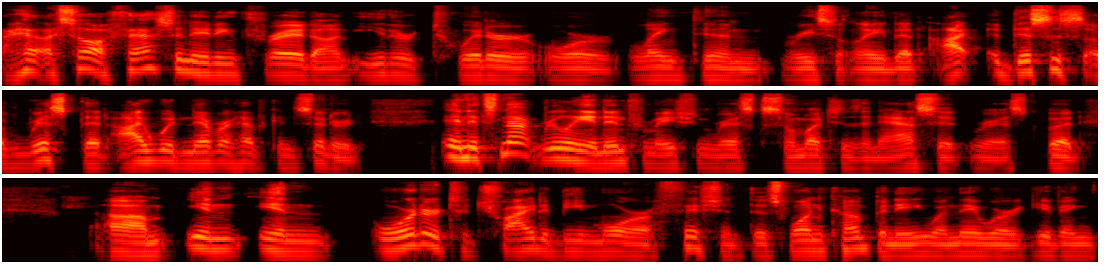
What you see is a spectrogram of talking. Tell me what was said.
i saw a fascinating thread on either twitter or linkedin recently that i this is a risk that i would never have considered. And it's not really an information risk so much as an asset risk but um, in in order to try to be more efficient this one company when they were giving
